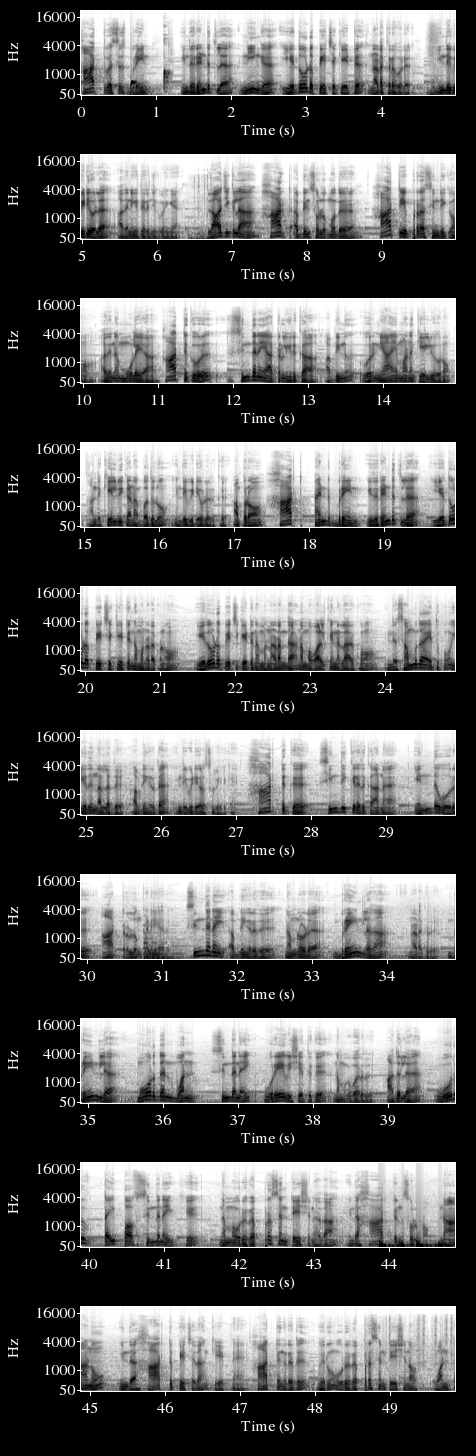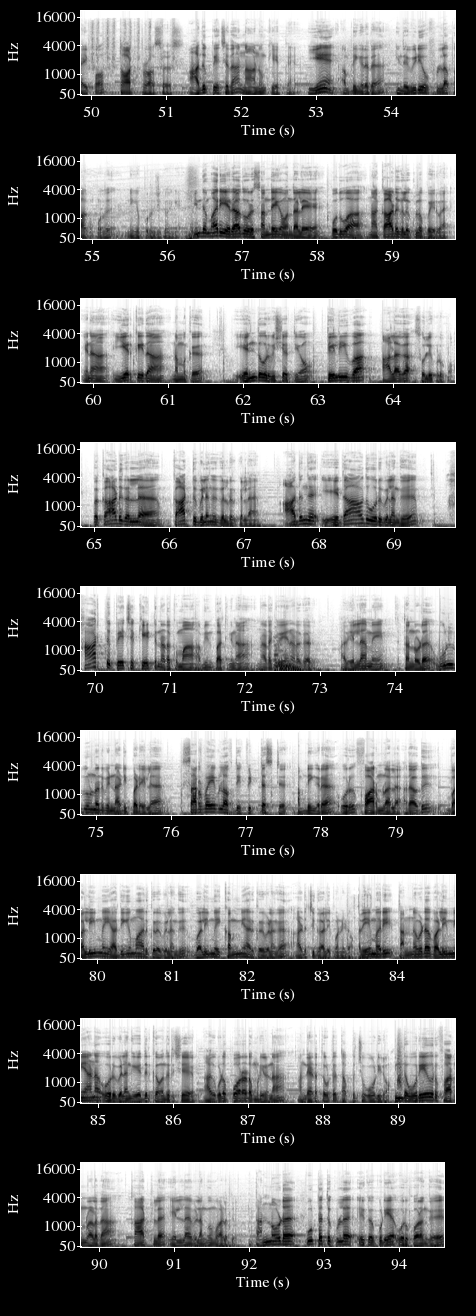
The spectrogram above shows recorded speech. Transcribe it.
Heart versus brain இந்த ரெண்டுத்தில் நீங்கள் எதோட பேச்சை கேட்டு நடக்கிறவர். இந்த வீடியோவில் அதை நீங்கள் தெரிஞ்சுக்குவீங்க. லாஜிக்கலாக ஹார்ட் அப்படின்னு சொல்லும்போது ஹார்ட் எப்படா சிந்திக்கும்? அது என்ன மூளையா? ஹார்ட்டுக்கு ஒரு சிந்தனை ஆற்றல் இருக்கா? அப்படின்னு ஒரு நியாயமான கேள்வி வரும். அந்த கேள்விக்கான பதிலும் இந்த வீடியோவில் இருக்குது அப்புறம் ஹார்ட் அண்ட் பிரெயின் இது ரெண்டுத்தில் எதோட பேச்சை கேட்டு நம்ம நடக்கணும் எதோட பேச்சு கேட்டு நம்ம நடந்தால் நம்ம வாழ்க்கை நல்லாயிருக்கும் இந்த சமுதாயத்துக்கும் எது நல்லது அப்படிங்கிறத இந்த வீடியோவில் சொல்லியிருக்கேன். ஹார்ட்டுக்கு சிந்திக்கிறதுக்கான எந்த ஒரு ஆற்றலும் கிடையாது. சிந்தனை அப்படிங்கிறது நம்மளோட பிரெயினில் தான் நடக்குது. பிரெயினில் மோர் தென் ஒன் சிந்தனை ஒரே விஷயத்துக்கு நமக்கு வருது. அதில் ஒரு டைப் ஆஃப் சிந்தனைக்கு நம்ம ஒரு ரெப்ரசன்டேஷனை தான் இந்த ஹார்ட்டுன்னு சொல்கிறோம் நானும் இந்த ஹார்ட் பேச்சை தான் கேட்பேன். ஹார்ட்டுங்கிறது வெறும் ஒரு representation of one type of thought process அது பேச்சை தான் நானும் கேட்பேன். ஏன் அப்படிங்கிறத இந்த வீடியோ ஃபுல்லாக பார்க்கும்போது நீங்கள் புரிஞ்சுக்குவீங்க. இந்த மாதிரி ஏதாவது ஒரு சந்தேகம் வந்தாலே பொதுவாக நான் காடுகளுக்குள்ளே போயிடுவேன் ஏன்னா இயற்கை தான் நமக்கு எந்த ஒரு விஷயத்தையும் தெளிவாக அழகாக சொல்லிக் கொடுக்கும் இப்போ காடுகளில் காட்டு விலங்குகள் இருக்குல்ல அதுங்க ஏதாவது ஒரு விலங்கு ஹார்ட்டு பேச்சை கேட்டு நடக்குமா அப்படின்னு பார்த்தீங்கன்னா நடக்கவே நடக்காது. அது எல்லாமே தன்னோட உள்வுணர்வின் அடிப்படையில் சர்வைவல் ஆஃப் தி ஃபிட்டஸ்ட் அப்படிங்கிற ஒரு ஃபார்முலாவில் அதாவது வலிமை அதிகமாக இருக்கிற விலங்கு வலிமை கம்மியாக இருக்கிற விலங்கை அடித்து காலி பண்ணிடும். அதே மாதிரி தன்னை விட வலிமையான ஒரு விலங்கு எதிர்க்க வந்துருச்சு அது கூட போராட முடியலன்னா அந்த இடத்த விட்டு தப்பிச்சு ஓடிடும். இந்த ஒரே ஒரு ஃபார்முலாவில் தான் காட்டில் எல்லா விலங்கும் வாழுது. தன்னோட கூட்டத்துக்குள்ளே இருக்கக்கூடிய ஒரு குரங்கு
